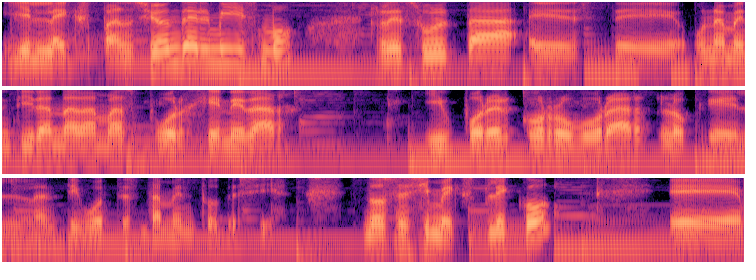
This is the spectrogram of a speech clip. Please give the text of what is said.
y la expansión del mismo resulta este, una mentira nada más por generar y poder corroborar lo que el Antiguo Testamento decía. No sé si me explico, eh,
